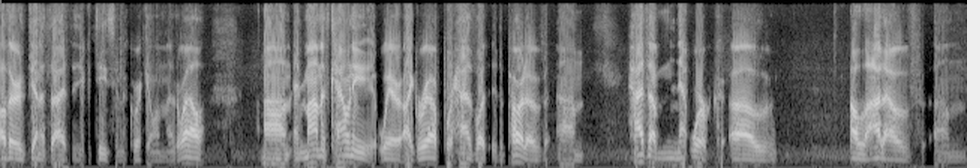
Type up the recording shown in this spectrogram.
other genocides that you could teach in the curriculum as well. Um, and Monmouth County, where I grew up, where Hazlet is a part of, um, has a network of a lot of um,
